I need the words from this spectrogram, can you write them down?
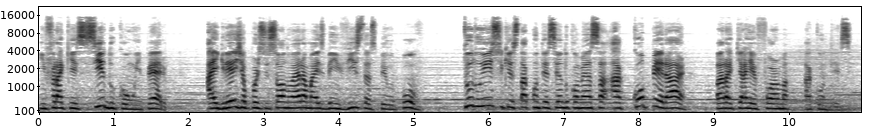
enfraquecido com o império. A igreja por si só não era mais bem vista pelo povo. Tudo isso que está acontecendo começa a cooperar para que a reforma aconteça.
